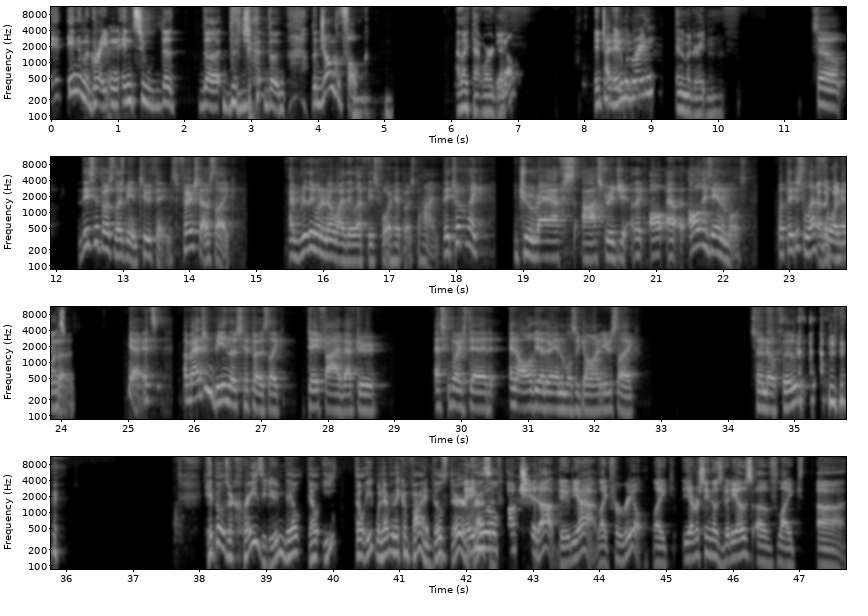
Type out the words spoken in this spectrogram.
i- immigrating into the the the the, the jungle folk I like that word. you know into I do too. immigrating Immigrating. So these hippos led me in two things. First, I was like, I really want to know why they left these four hippos behind. They took like giraffes, ostrich, like all uh, all these animals, but they just left Yeah, the four good ones. Yeah, it's imagine being those hippos like day five after Escobar's dead and all the other animals are gone. You're just like, so no food. Hippos are crazy, dude. They'll they'll eat they'll eat whatever they can find. Those they're they aggressive. will fuck shit up, dude. Yeah, like for real. Like you ever seen those videos of like uh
